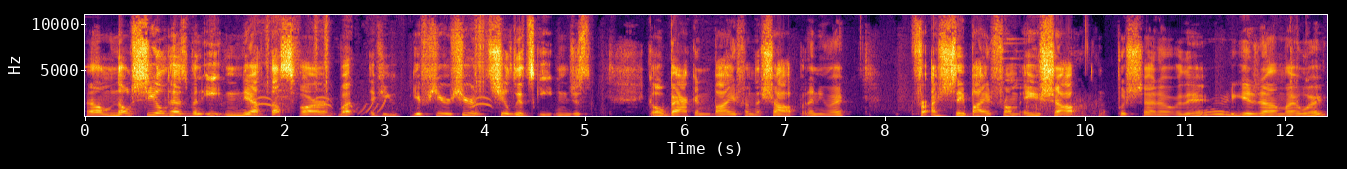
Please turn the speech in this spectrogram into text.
Well, no shield has been eaten yet thus far, but if you if your shield gets eaten, just go back and buy it from the shop. But anyway, for I should say buy it from a shop. Push that over there to get it out of my way.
